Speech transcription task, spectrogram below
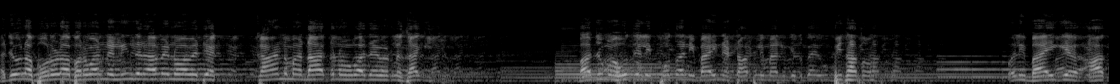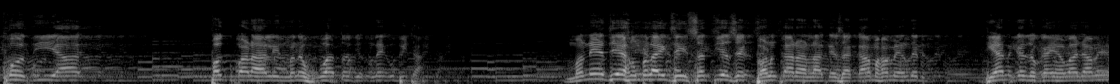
હજુ ઓલા ભોરોડા ભરવાડને નીંદર આવે નો આવે ત્યાં કાનમાં ડાક નો અવાજ આવ્યો એટલે જાગી ગયો. બાજુમાં હુતેલી પોતાની બાઈને ટાપલી મારી કીધું, કઈ ઊભી થાતો? ઓલી બાઈ કે, આખો દી આ પગપાળા હાલીને મને હુવા તો નહીં, ઊભી થાય મને જે સંભળાય છે એ સત્ય છે, ભણકારા લાગે છે. કામ સામે અંદર ધ્યાન કરજો કઈ અવાજ આવે?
